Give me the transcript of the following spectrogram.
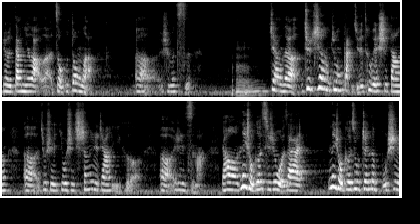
就是当你老了走不动了，呃，什么词？嗯，这样的就这样这种感觉，特别是当呃，就是又是生日这样一个呃日子嘛。然后那首歌其实我在那首歌就真的不是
